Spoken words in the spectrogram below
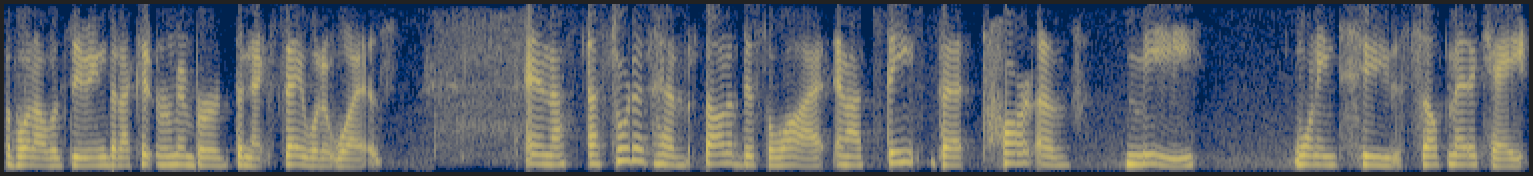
of what I was doing, but I couldn't remember the next day what it was. And I, I sort of have thought of this a lot, and I think that part of me wanting to self medicate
